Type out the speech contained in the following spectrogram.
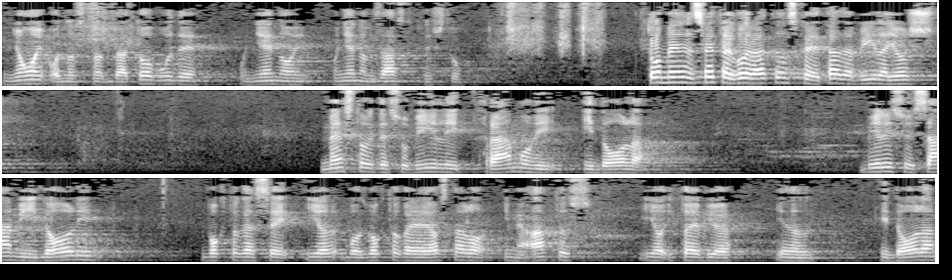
njoj, odnosno da to bude u, njenoj, u njenom zastupništvu. To Sveta Gora Atonska je tada bila još mesto gde su bili hramovi idola. Bili su i sami idoli, zbog toga, se, zbog toga je ostalo ime Atos i to je bio jedan idola.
